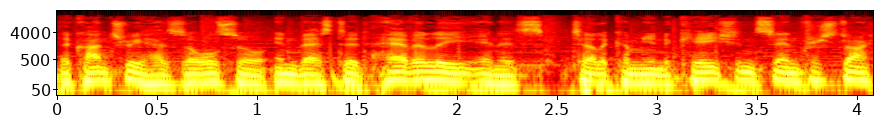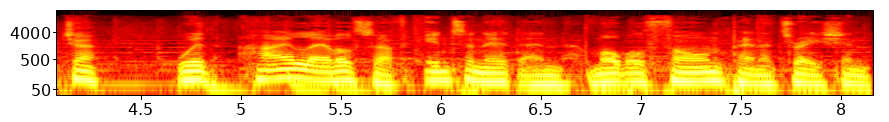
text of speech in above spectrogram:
The country has also invested heavily in its telecommunications infrastructure with high levels of internet and mobile phone penetration.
